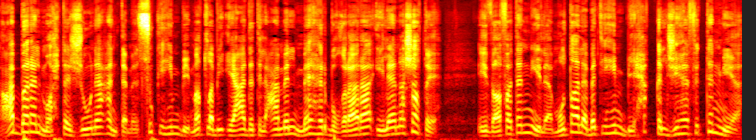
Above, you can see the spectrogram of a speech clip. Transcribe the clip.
عبر المحتجون عن تمسكهم بمطلب إعادة العامل ماهر بغرارة إلى نشاطه إضافة إلى مطالبتهم بحق الجهة في التنمية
